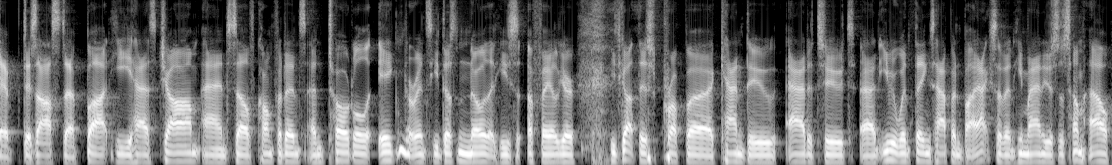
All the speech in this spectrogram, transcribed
uh, disaster, but he has charm and self confidence and total ignorance. He doesn't know that he's a failure. He's got this proper can do attitude, and even when things happen by accident, he manages to somehow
